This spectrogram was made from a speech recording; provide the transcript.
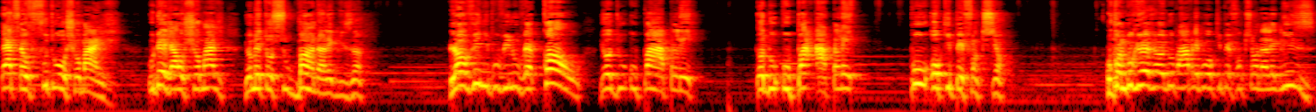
E a fè ou foutou ou chomaj. Ou déjà au chômage, yo met sous banc dans l'église. L'envie ni pour venir vers corps, yo dou ou pas appeler. Yo dou ou pas appeler pour occuper fonction. Ou kon pour que pas appeler pour occuper fonction dans l'église,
